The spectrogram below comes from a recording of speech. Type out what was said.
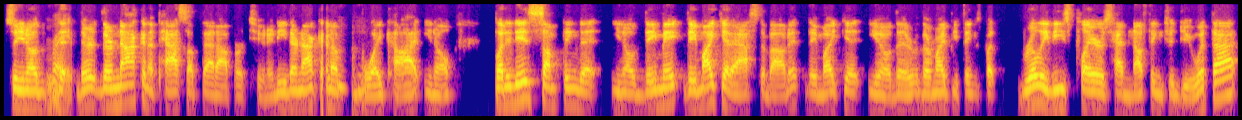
So you know right. they're they're not going to pass up that opportunity. They're not going to mm-hmm. boycott. You know, but it is something that you know they may they might get asked about it. They might get you know there there might be things, but really these players had nothing to do with that.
